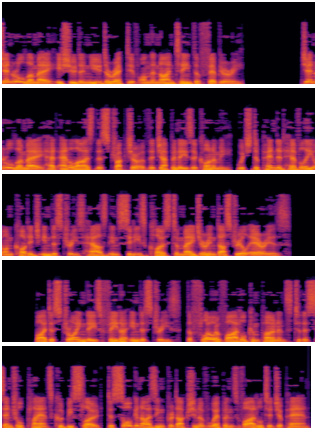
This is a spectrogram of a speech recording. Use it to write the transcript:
General LeMay issued a new directive on 19 February. General LeMay had analyzed the structure of the Japanese economy, which depended heavily on cottage industries housed in cities close to major industrial areas. By destroying these feeder industries, the flow of vital components to the central plants could be slowed, disorganizing production of weapons vital to Japan.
